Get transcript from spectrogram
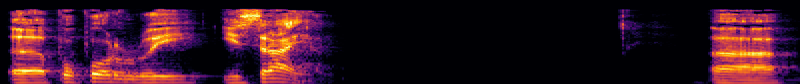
uh, poporului Israel. Uh,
